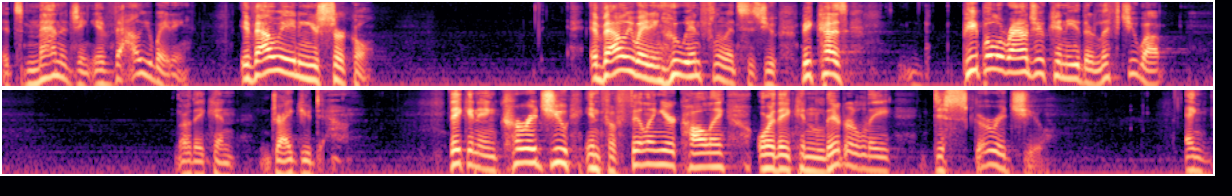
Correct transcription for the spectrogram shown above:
It's managing, evaluating, evaluating your circle, evaluating who influences you, because people around you can either lift you up or they can drag you down. They can encourage you in fulfilling your calling, or they can literally discourage you and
